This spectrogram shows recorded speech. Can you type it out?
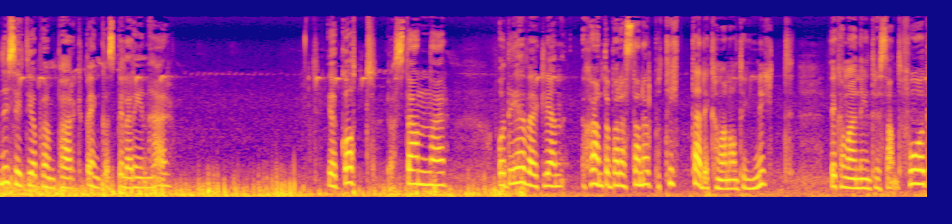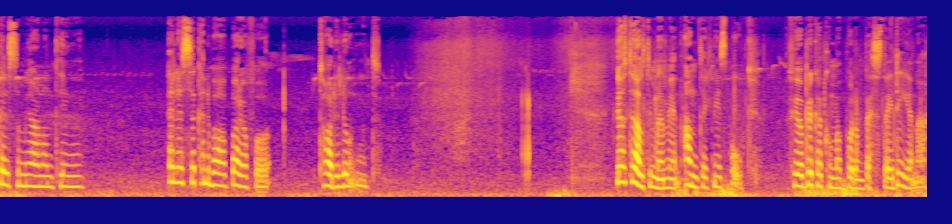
Nu sitter jag på en parkbänk och spelar in här. Jag har gått, jag stannar och det är verkligen skönt att bara stanna upp och titta. Det kan vara någonting nytt. Det kan vara en intressant fågel som gör någonting. Eller så kan det vara bara att få ta det lugnt. Jag tar alltid med mig en anteckningsbok. För jag brukar komma på de bästa idéerna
